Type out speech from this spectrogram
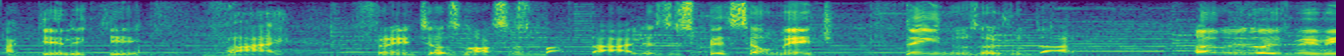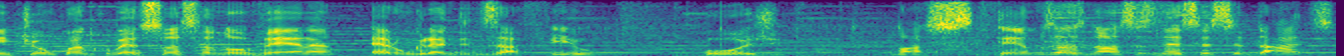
aquele que vai frente às nossas batalhas, especialmente tem nos ajudado. Ano de 2021, quando começou essa novena, era um grande desafio. Hoje, nós temos as nossas necessidades,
